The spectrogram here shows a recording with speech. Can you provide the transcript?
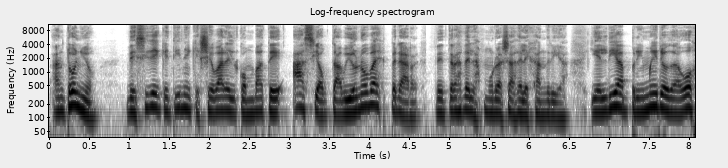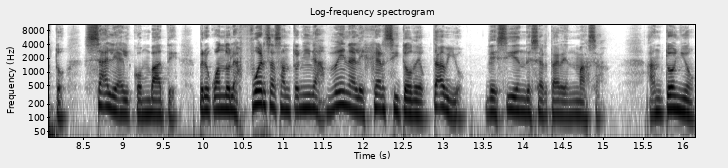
Antonio decide que tiene que llevar el combate hacia Octavio, no va a esperar detrás de las murallas de Alejandría, y el día primero de agosto sale al combate, pero cuando las fuerzas antoninas ven al ejército de Octavio, deciden desertar en masa. Antonio,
